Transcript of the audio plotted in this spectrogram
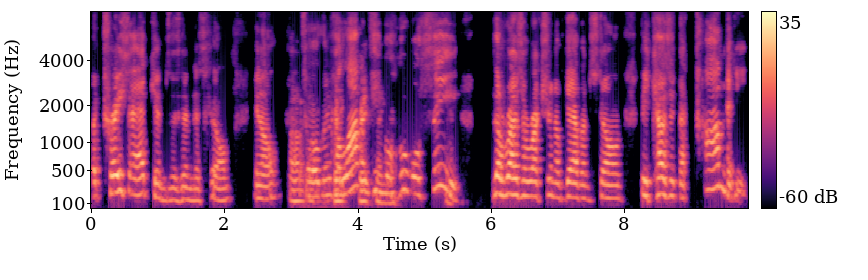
But Trace Adkins is in this film, you know. Oh, so there's great, a lot of people singer. who will see the resurrection of Gavin Stone because it's a comedy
